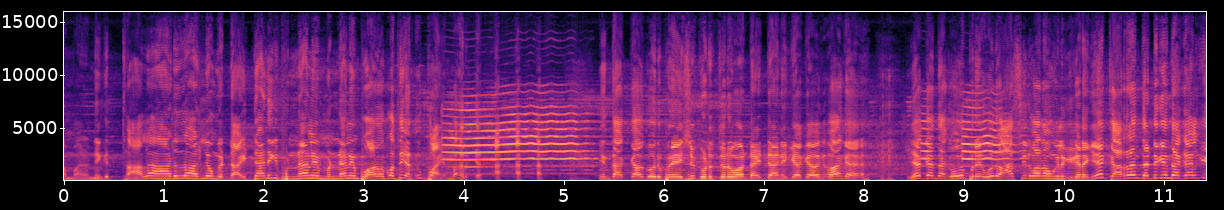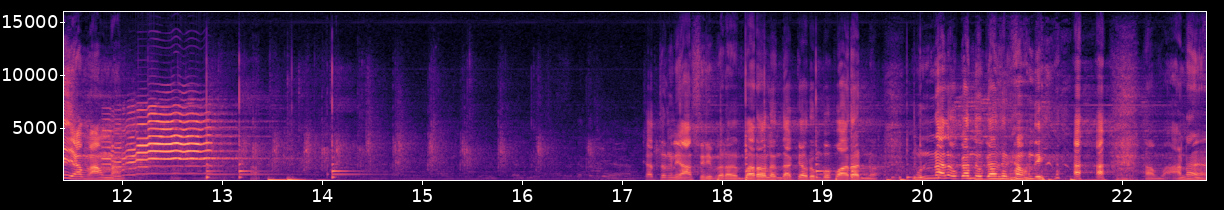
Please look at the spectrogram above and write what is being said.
ஆமாம் நீங்கள் தலை ஆடுதா ஆடல உங்கள் டைட்டானிக் பின்னாலையும் முன்னாலையும் போட பார்த்து எனக்கு பயமா இருக்கு. இந்த அக்காவுக்கு ஒரு பிரைஸ் கொடுத்துருவோம் டைட்டானிக் அக்கா. வாங்க. ஏக்கா இந்த அக்காவுக்கு ஒரு ஆசீர்வாதம் உங்களுக்கு கிடைக்கும். ஏன் தட்டுக்கு இந்த அக்காவுக்கு? ஆமாம் ஆமாம் கத்துறவங்களை ஆசிரியர் பரவாயில்ல அந்த அக்கா ரொம்ப பாராட்டணும். முன்னால் உட்காந்து உட்காந்துருக்கான் வந்து. ஆமாம் ஆனால்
